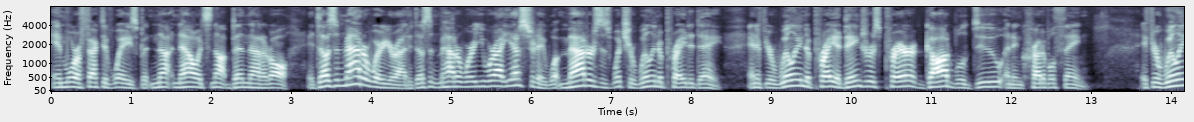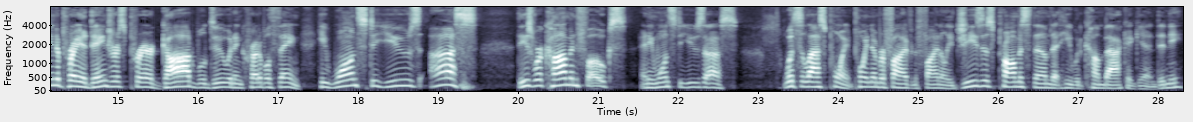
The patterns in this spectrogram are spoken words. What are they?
in more effective ways, but not, now it's not been that at all. It doesn't matter where you're at. It doesn't matter where you were at yesterday. What matters is what you're willing to pray today. And if you're willing to pray a dangerous prayer, God will do an incredible thing. If you're willing to pray a dangerous prayer, God will do an incredible thing. He wants to use us. These were common folks, and He wants to use us. What's the last point? Point number five, and finally, Jesus promised them that he would come back again, didn't he?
